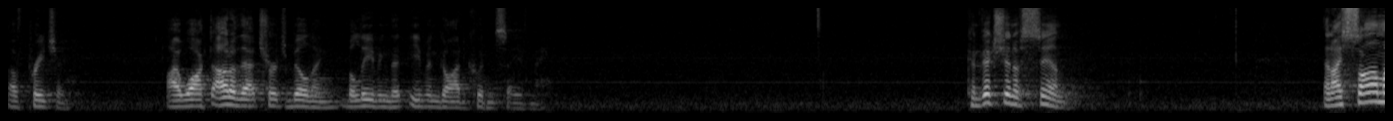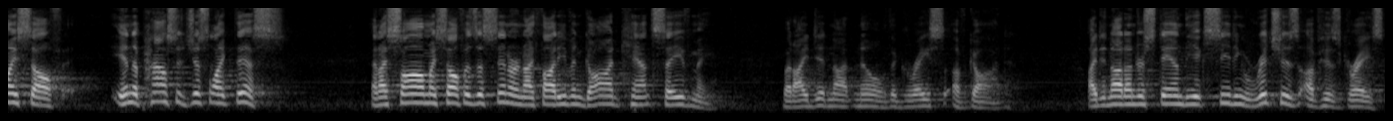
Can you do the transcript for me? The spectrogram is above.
of preaching, I walked out of that church building believing that even God couldn't save me. conviction of sin. And I saw myself in a passage just like this. And I saw myself as a sinner, and I thought, even God can't save me. But I did not know the grace of God. I did not understand the exceeding riches of His grace,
